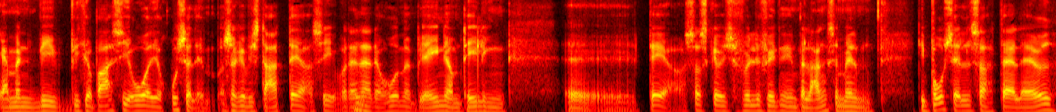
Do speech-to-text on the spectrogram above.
jamen vi, vi kan bare sige ordet Jerusalem, og så kan vi starte der og se, hvordan er det overhovedet, man bliver enige om delingen øh, Øh, der. Og så skal vi selvfølgelig finde en balance mellem de bosættelser, der er lavet,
